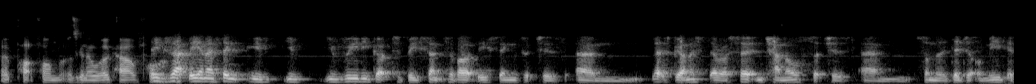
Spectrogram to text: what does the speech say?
a platform that was going to work out for. Exactly, and I think you've you've you've really got to be sensible about these things. Which is, um, let's be honest, there are certain channels such as um, some of the digital media,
